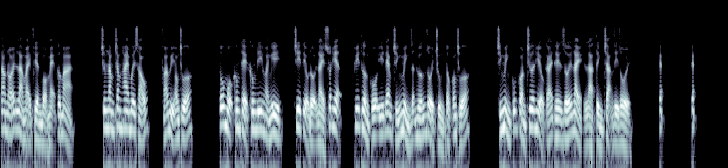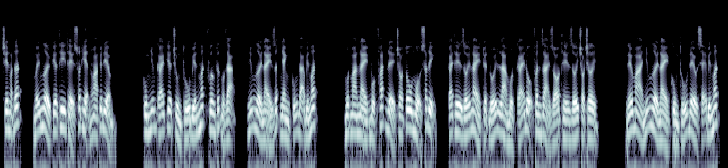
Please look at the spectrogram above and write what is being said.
Tao nói là mày phiền bỏ mẹ cơ mà. Chương năm trăm hai mươi sáu, phá hủy ông chúa. Tô mộ không thể không đi hoài nghi, chi tiểu đội này xuất hiện, phi thường cố ý đem chính mình dẫn hướng rồi trùng tộc công chúa. Chính mình cũng còn chưa hiểu cái thế giới này là tình trạng gì rồi. Cách. Cách. trên mặt đất mấy người kia thi thể xuất hiện hoa tuyết điểm. Cùng những cái kia trùng thú biến mất phương thức một dạng, những người này rất nhanh cũng đã biến mất. Một màn này buộc phát để cho tô mộ xác định, cái thế giới này tuyệt đối là một cái độ phân giải gió thế giới trò chơi. Nếu mà những người này cùng thú đều sẽ biến mất,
